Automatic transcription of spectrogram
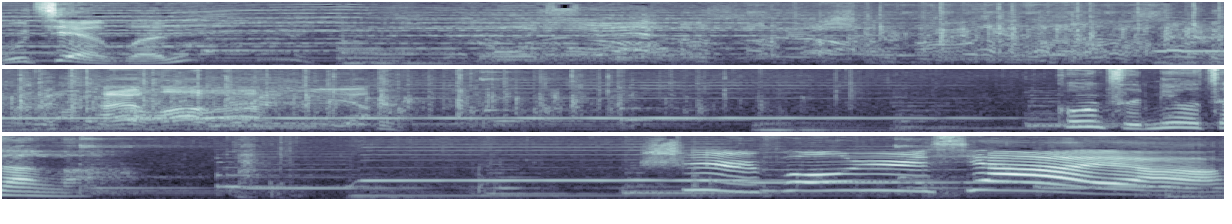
不见闻。公子谬赞了。世风日下呀！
